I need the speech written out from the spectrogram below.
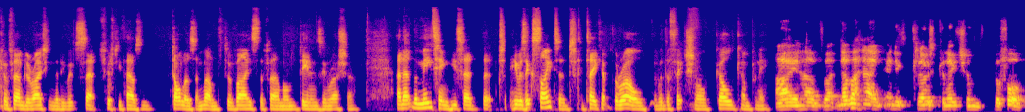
confirmed in writing that he would set $50,000 a month to advise the firm on dealings in Russia. And at the meeting, he said that he was excited to take up the role with the fictional gold company. I have uh, never had any close connection before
